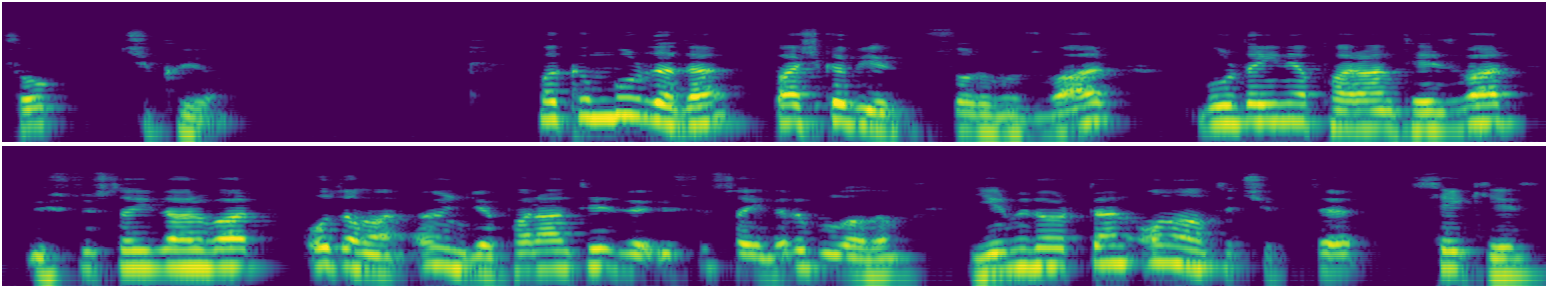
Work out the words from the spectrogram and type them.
çok çıkıyor. Bakın burada da başka bir sorumuz var. Burada yine parantez var. Üstü sayılar var. O zaman önce parantez ve üstü sayıları bulalım. 24'ten 16 çıktı. 8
